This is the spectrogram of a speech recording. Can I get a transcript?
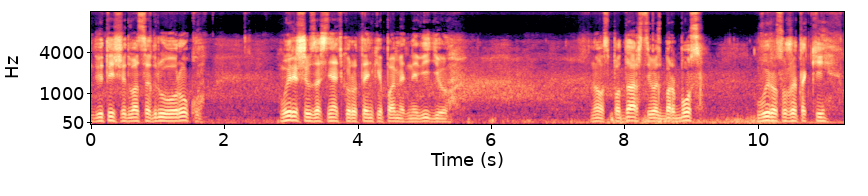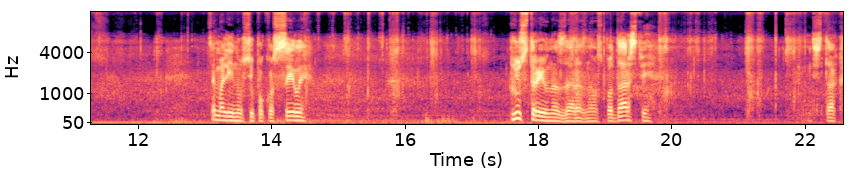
2022 року. Вирішив засняти коротеньке пам'ятне відео. На господарстві ось барбос вирос уже такий. Це маліну всю покосили. Плюс три у нас зараз на господарстві. Так,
